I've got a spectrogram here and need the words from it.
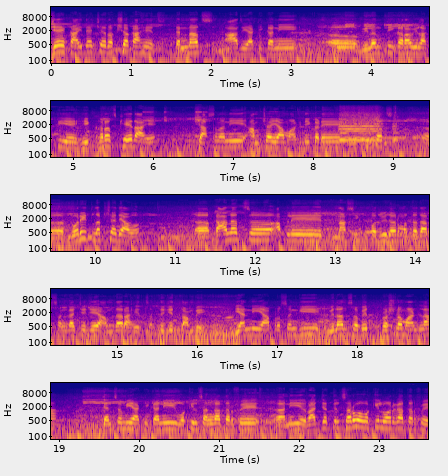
जे कायद्याचे रक्षक आहेत त्यांनाच आज या ठिकाणी विनंती करावी लागते ही खरंच खेद आहे. शासनाने आमच्या या मागणीकडे निश्चितच त्वरित लक्ष द्यावं. कालच आपले नाशिक पदवीधर मतदारसंघाचे जे आमदार आहेत सत्यजित तांबे यांनी या प्रसंगी विधानसभेत प्रश्न मांडला. त्यांचं मी या ठिकाणी वकील संघातर्फे आणि राज्यातील सर्व वकील वर्गातर्फे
